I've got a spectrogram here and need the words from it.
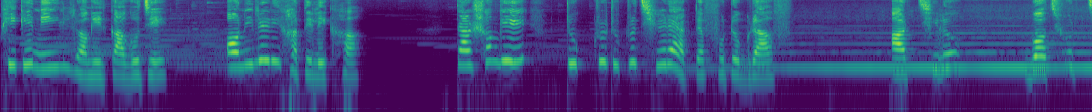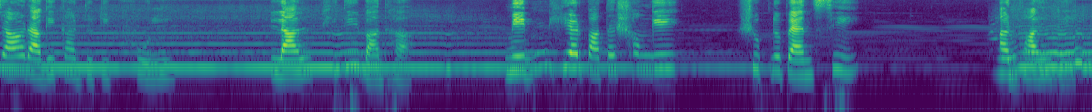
ফিকে নীল রঙের কাগজে, অনিলেরই হাতে লেখা। তার সঙ্গে টুকরো টুকরো ছেঁড়া একটা ফটোগ্রাফ। আর ছিল বছর চার আগেকার দুটি ফুল, লাল ফিতে বাঁধা। মেডেন হেয়ার পাতার সঙ্গে শুকনো প্যান্সি আর ভায়োলেট।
